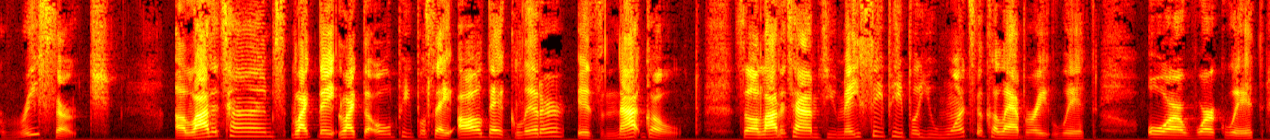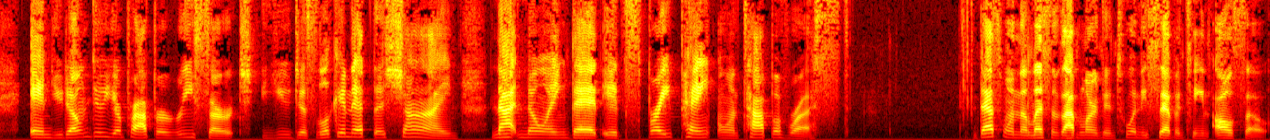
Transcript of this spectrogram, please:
research a lot of times like they like the old people say all that glitter is not gold. So a lot of times you may see people you want to collaborate with or work with and you don't do your proper research. You just looking at the shine not knowing that it's spray paint on top of rust. That's one of the lessons i've learned in 2017 also.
